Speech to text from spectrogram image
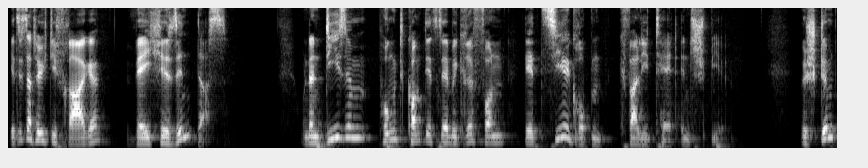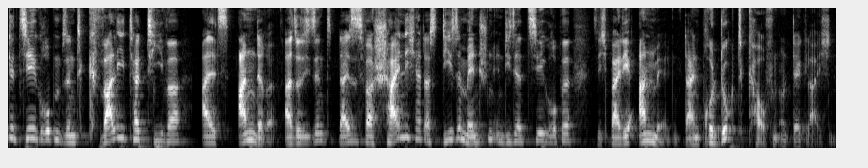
Jetzt ist natürlich die Frage, welche sind das? Und an diesem Punkt kommt jetzt der Begriff von der Zielgruppenqualität ins Spiel. Bestimmte Zielgruppen sind qualitativer als andere. Also sie sind, da ist es wahrscheinlicher, dass diese Menschen in dieser Zielgruppe sich bei dir anmelden, dein Produkt kaufen und dergleichen.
